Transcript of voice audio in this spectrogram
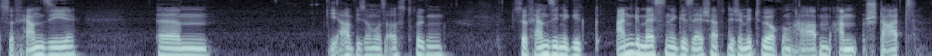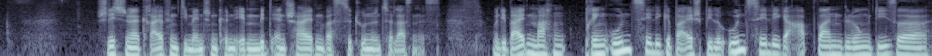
sofern sie, ähm, ja, wie soll man es ausdrücken, sofern sie eine ge angemessene gesellschaftliche Mitwirkung haben am Staat. Schlicht und ergreifend, die Menschen können eben mitentscheiden, was zu tun und zu lassen ist. Und die beiden machen, bringen unzählige Beispiele, unzählige Abwandlungen dieser,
